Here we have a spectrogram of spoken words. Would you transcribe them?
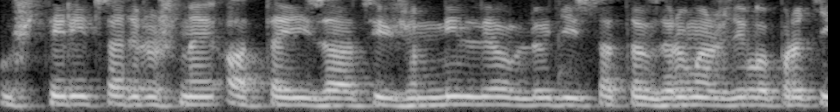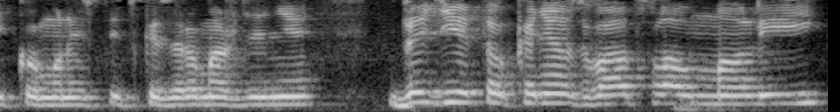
po 40-ročnej ateizácii, že milión ľudí sa tam zhromaždilo proti komunistické zhromaždenie Vedie to kniaz Václav Malý,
